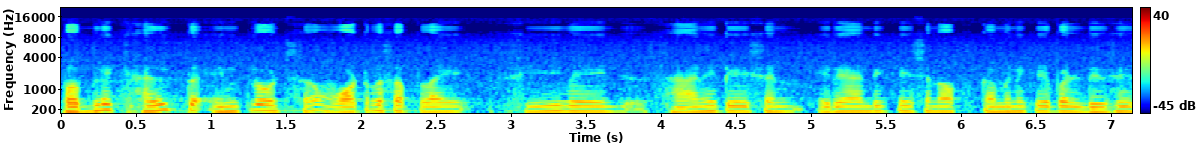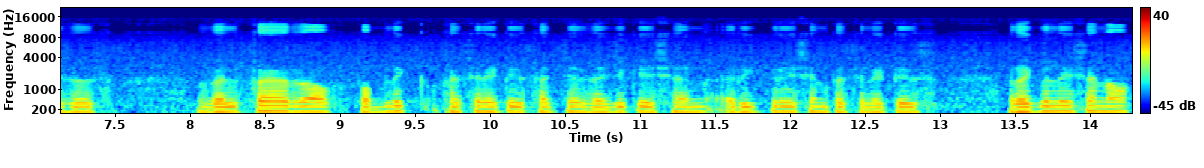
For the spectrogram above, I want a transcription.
Public health includes water supply, sewage, sanitation, eradication of communicable diseases, welfare of public facilities such as education, recreation facilities, regulation of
